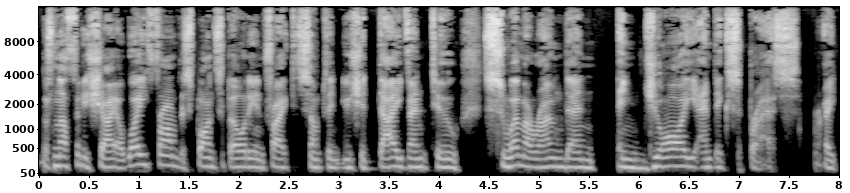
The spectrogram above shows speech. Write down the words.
There's nothing to shy away from. Responsibility, in fact, is something you should dive into, swim around in, enjoy and express, right?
